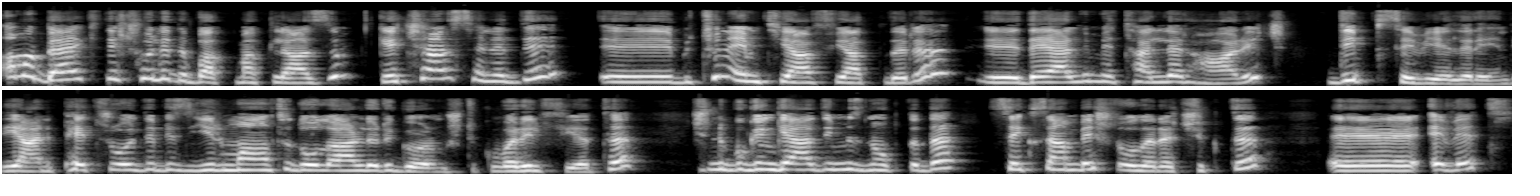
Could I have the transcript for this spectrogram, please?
Ama belki de şöyle de bakmak lazım. Geçen senede e, bütün emtia fiyatları e, değerli metaller hariç dip seviyelere indi. Yani petrolde biz 26 dolarları görmüştük varil fiyatı. Şimdi bugün geldiğimiz noktada 85 dolara çıktı. E, evet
